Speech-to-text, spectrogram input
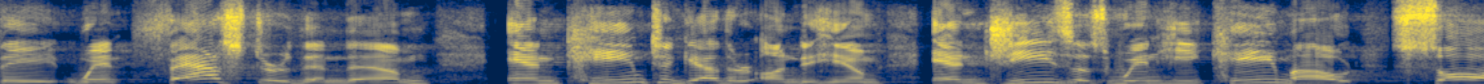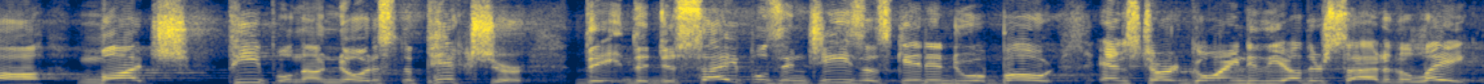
they went faster than them and came together unto him. And Jesus, when he came out, saw much people. Now, notice the picture. The, the disciples and Jesus get into a boat and start going to the other side of the lake.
